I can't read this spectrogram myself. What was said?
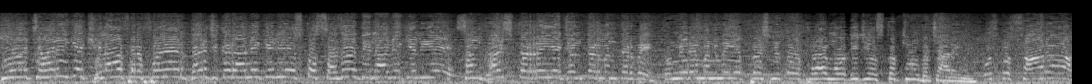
दुराचारी के खिलाफ एफ़ दर्ज के लिए, उसको सजा दिलाने के लिए संघर्ष कर रही है जंतर मंतर पे। तो मेरे मन में ये प्रश्न तो उठ रहा है, मोदी जी उसको क्यों बचा रहे हैं? उसको सारा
